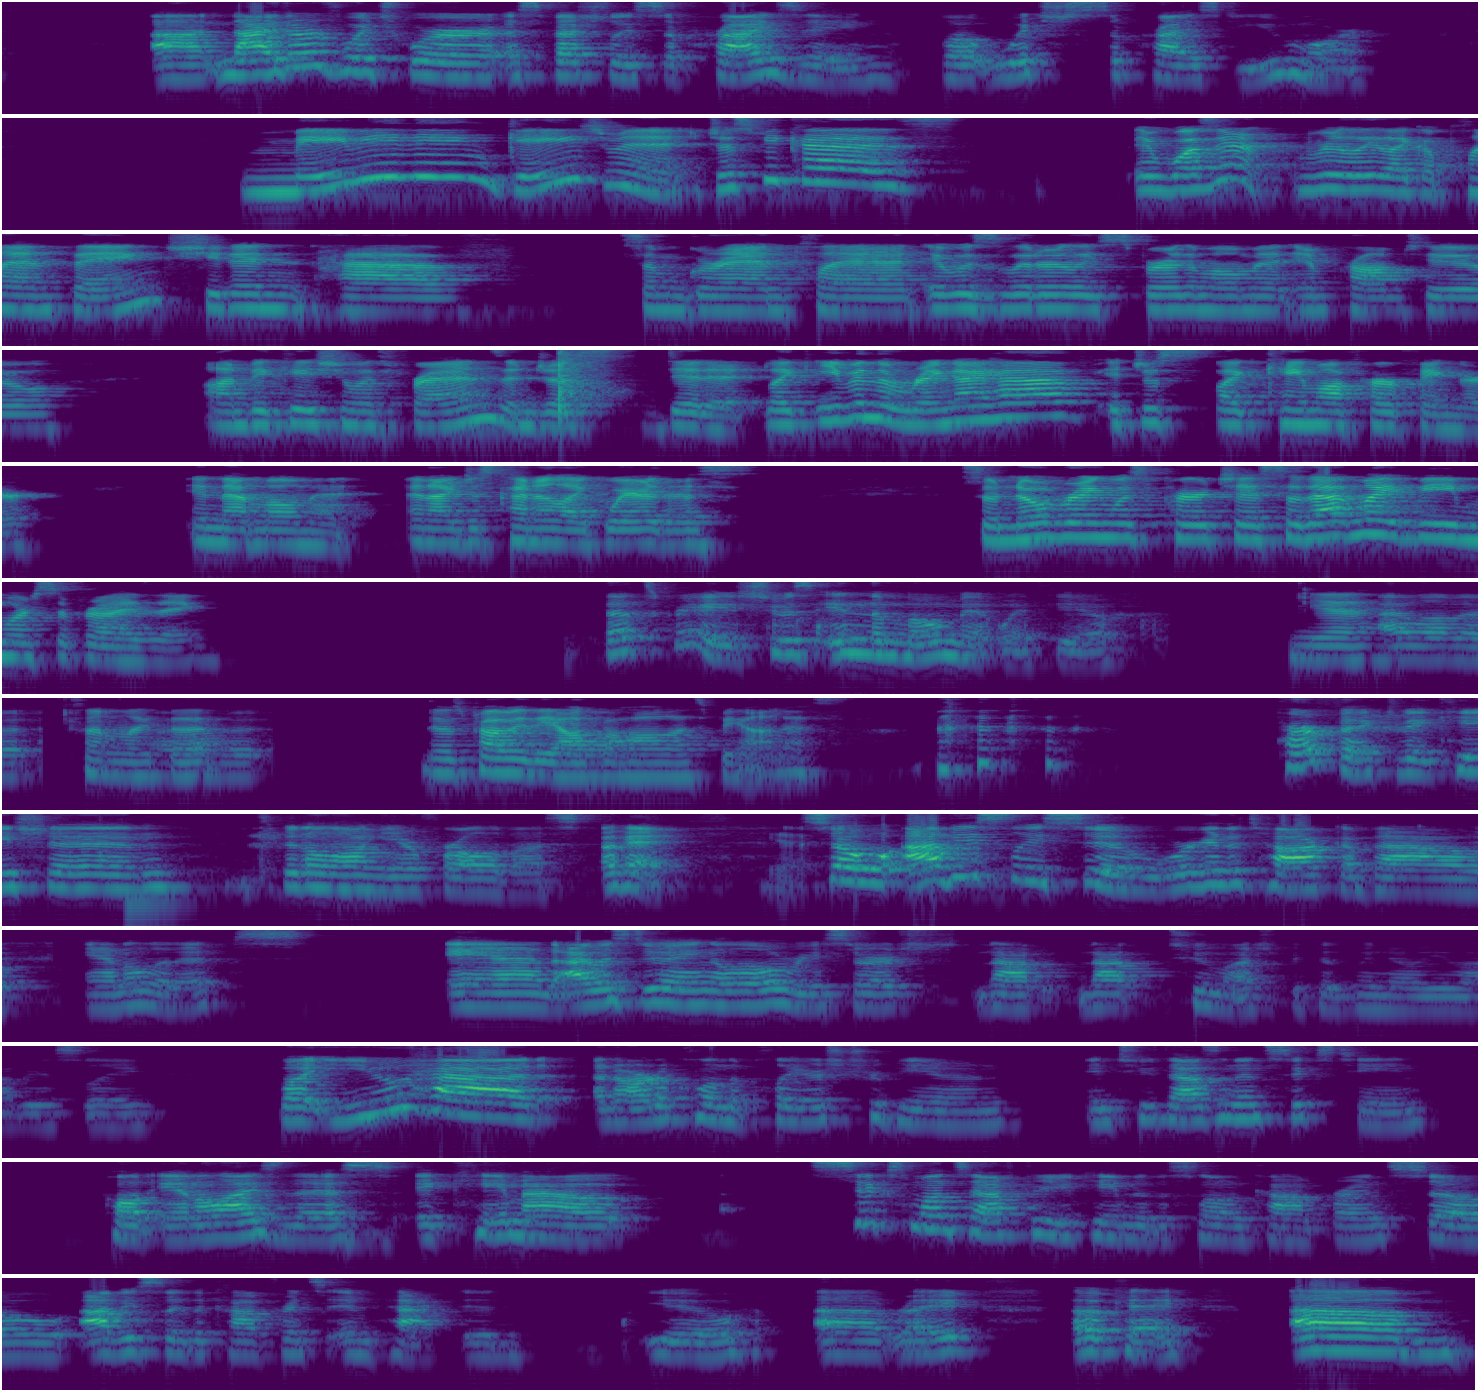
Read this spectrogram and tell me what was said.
uh, neither of which were especially surprising, but which surprised you more? Maybe the engagement, just because it wasn't really like a planned thing. She didn't have some grand plan. It was literally spur the moment, impromptu, on vacation with friends, and just did it. Like even the ring I have, it just like came off her finger in that moment, and I just kind of like wear this so no ring was purchased. So that might be more surprising. That's great. She was in the moment with you. Yeah. I love it. Something like I that. It. it was probably the alcohol, let's be honest. Perfect vacation. It's been a long year for all of us. Okay. Yeah. So obviously, Sue, we're going to talk about analytics. And I was doing a little research, not not too much because we know you obviously. But you had an article in the Players Tribune in 2016 called Analyze This. It came out six months after you came to the Sloan conference. So obviously the conference impacted you, uh, right? Okay. Um,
